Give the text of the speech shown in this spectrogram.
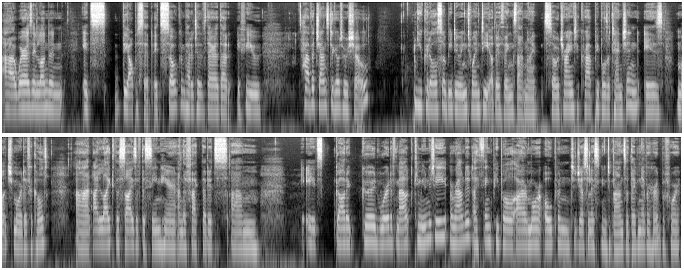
Uh, whereas in London, it's the opposite. It's so competitive there that if you have a chance to go to a show, you could also be doing 20 other things that night. So trying to grab people's attention is much more difficult. And I like the size of the scene here and the fact that it's um, it's got a good word of mouth community around it. I think people are more open to just listening to bands that they've never heard before.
